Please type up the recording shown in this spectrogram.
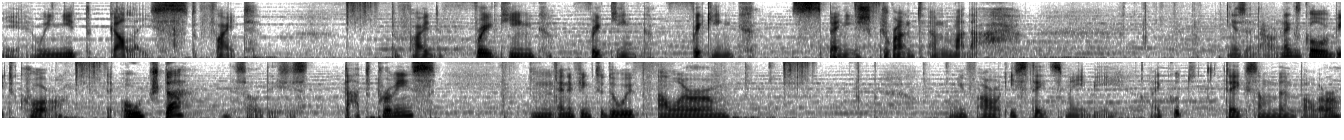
Yeah, we need galleys to fight to fight the freaking, freaking, freaking Spanish Grand Armada. Yes, and our next goal will be to core the Oujda. So this is that province. Mm, anything to do with our um, with our estates maybe. I could take some manpower.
